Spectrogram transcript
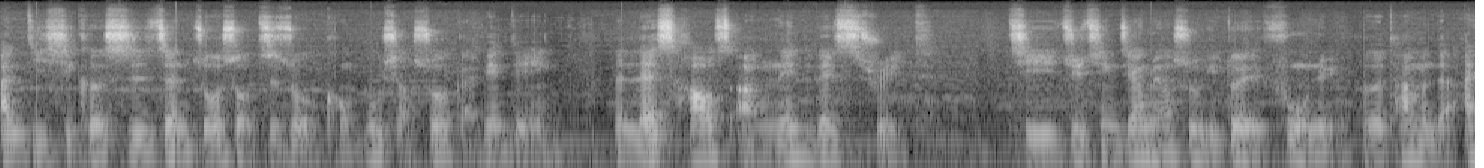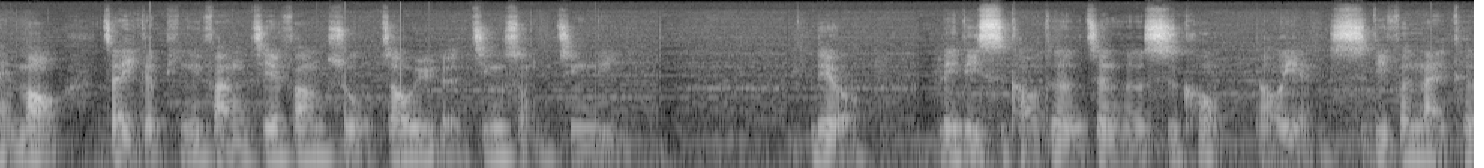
安迪·希克斯正着手制作恐怖小说改编电影《The Last House on Needless Street》，其剧情将描述一对父女和他们的爱猫在一个平凡街坊所遭遇的惊悚经历。六，雷蒂斯·考特正和失控导演史蒂芬·奈特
